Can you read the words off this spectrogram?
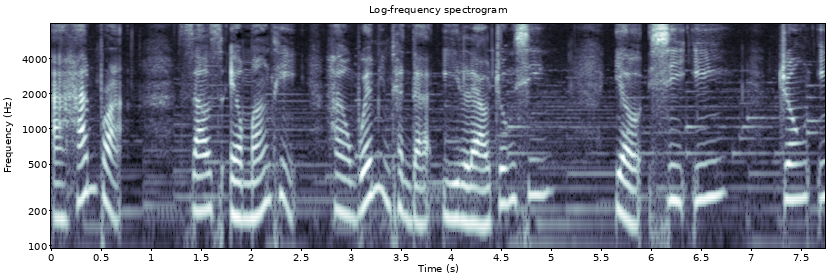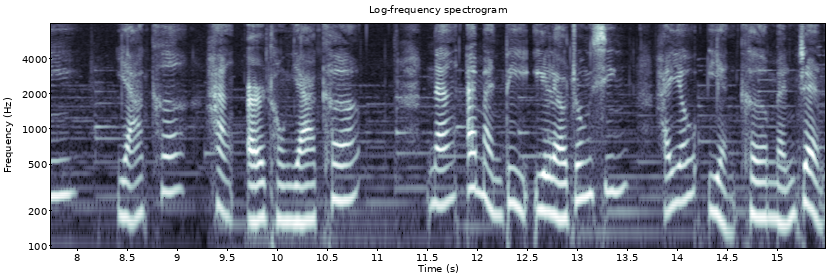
Alhambra、South El Monte 和 Wilmington 的医疗中心，有西医、中医、牙科和儿童牙科。南爱满地医疗中心还有眼科门诊。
